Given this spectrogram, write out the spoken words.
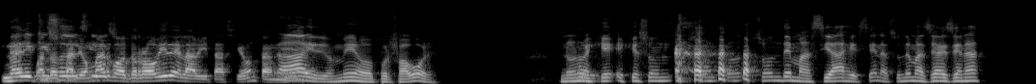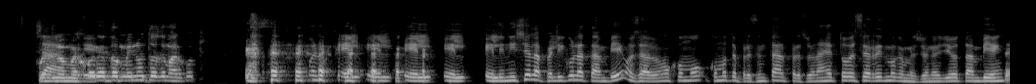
nadie cuando quiso salió decir Margot Robbie de la habitación también. Ay, Dios mío, por favor. No, no, es que, es que son, son, son- son demasiadas escenas, son demasiadas escenas. O Fueron sea, los mejores dos minutos de Margot. eh, bueno, el, el, el, el, el inicio de la película también, o sea, vemos cómo, cómo te presentan al personaje, todo ese ritmo que mencioné yo también. Sí.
